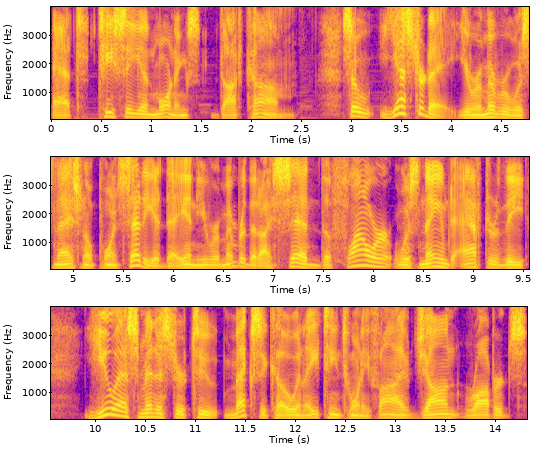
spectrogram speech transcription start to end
at tcnmornings.com. So, yesterday, you remember, was National Poinsettia Day, and you remember that I said the flower was named after the U.S. Minister to Mexico in 1825, John Roberts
